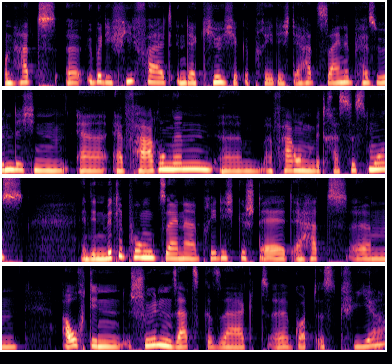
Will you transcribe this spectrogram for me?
und hat äh, über die Vielfalt in der Kirche gepredigt. Er hat seine persönlichen äh, Erfahrungen, äh, Erfahrungen mit Rassismus in den Mittelpunkt seiner Predigt gestellt. Er hat ähm, auch den schönen Satz gesagt, äh, Gott ist queer,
